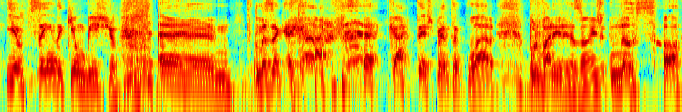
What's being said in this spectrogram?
Ia-me saindo aqui um bicho. Ahm, mas a, a carta, a carta é espetacular por várias razões, não só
